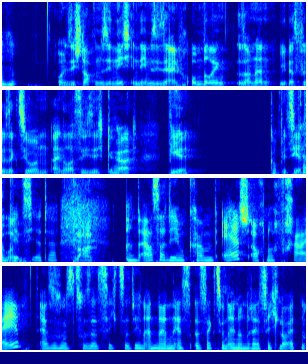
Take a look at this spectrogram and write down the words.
Mhm. Und sie stoppen sie nicht, indem sie sie einfach umbringen, sondern, wie das für Sektion 31 sich gehört, viel komplizierteren komplizierter. Plan. Und außerdem kommt Ash auch noch frei, also zusätzlich zu den anderen S Sektion 31 Leuten,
